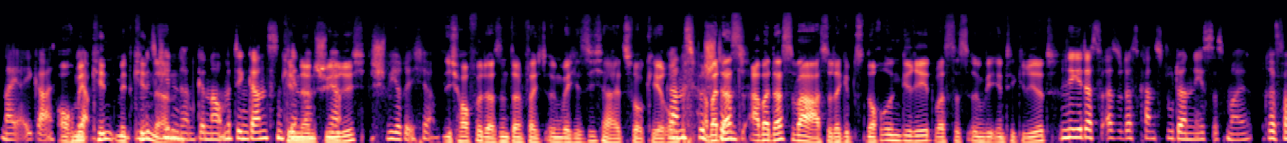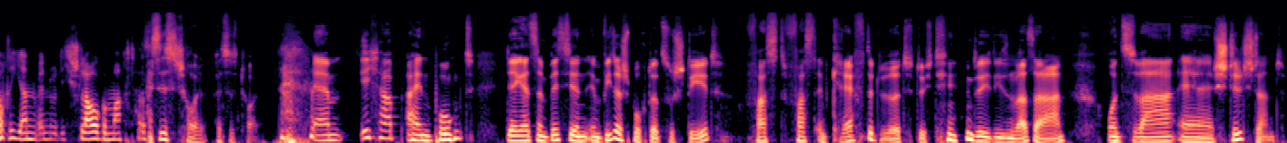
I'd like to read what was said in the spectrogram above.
naja, egal. Auch mit ja. Kind- mit Kindern. Mit Kindern, genau. Mit den ganzen Kindern Kindern. schwierig? Ja, schwierig, ja. ich hoffe, da sind dann vielleicht irgendwelche Sicherheitsvorkehrungen. Ganz aber das, bestimmt. aber das war's. Oder gibt es noch ein Gerät, was das irgendwie integriert? Nee, das, also das kannst du dann nächstes Mal referieren, wenn du dich schlau gemacht hast. Es ist toll, es ist toll. ähm, ich habe einen Punkt, der jetzt ein bisschen im Widerspruch dazu steht, fast, fast entkräftet wird durch, die, durch diesen Wasserhahn, und zwar äh, Stillstand.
